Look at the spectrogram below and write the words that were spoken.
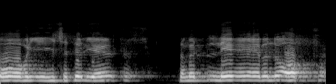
overgi seg til Jesus? som et levende offer.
